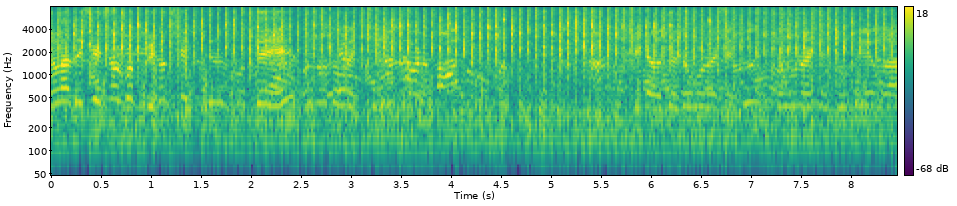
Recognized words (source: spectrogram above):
বাংলাদেশের সর্ববৃহৎ সেতুদের মধ্যে অন্যতম একটি। সেটা হচ্ছে যমুনা সেতু। যমুনা সেতুতে আমরা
